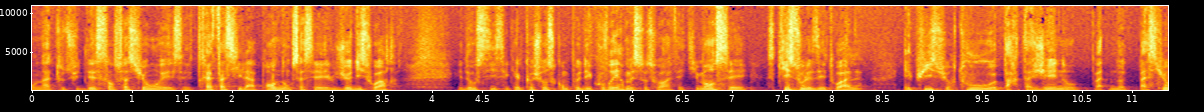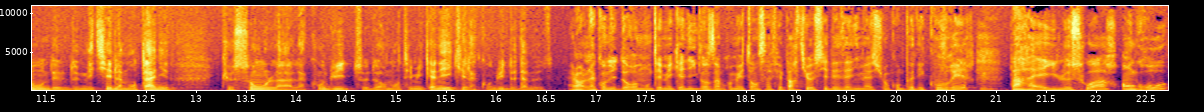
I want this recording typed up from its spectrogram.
on a tout de suite des sensations et c'est très facile à apprendre. Donc, ça, c'est le jeudi soir. Et donc, aussi, c'est quelque chose qu'on peut découvrir. Mais ce soir, effectivement, c'est ski sous les étoiles. Et puis, surtout, partager nos, notre passion de, de métier de la montagne que sont la, la, conduite de remontée mécanique et la conduite de dameuse. Alors la conduite de remontée mécanique dans un premier temps, ça fait partie aussi des animations qu'on peut découvrir. Mmh. Pareil, le soir, en gros,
